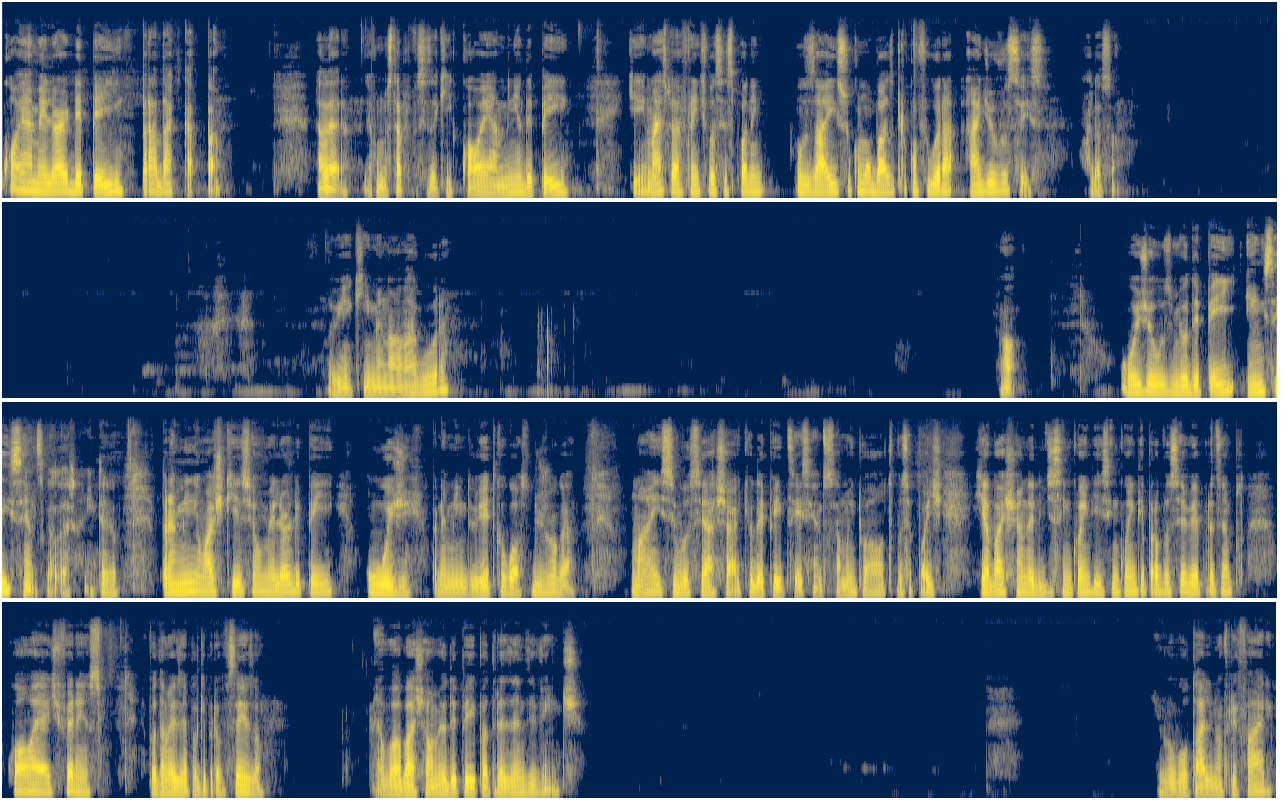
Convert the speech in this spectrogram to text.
qual é a melhor DPI para dar capa. Galera, eu vou mostrar para vocês aqui qual é a minha DPI, que mais para frente vocês podem usar isso como base para configurar a de vocês. Olha só. Eu vim aqui em menor largura. Ó. Hoje eu uso meu DPI em 600, galera, entendeu? Pra mim, eu acho que esse é o melhor DPI hoje, pra mim, do jeito que eu gosto de jogar. Mas se você achar que o DPI de 600 está muito alto, você pode ir abaixando ele de 50 e 50 para você ver, por exemplo, qual é a diferença. vou dar um exemplo aqui para vocês, ó. Eu vou abaixar o meu DPI para 320. Eu vou voltar ali no Free Fire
